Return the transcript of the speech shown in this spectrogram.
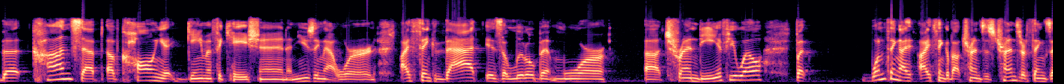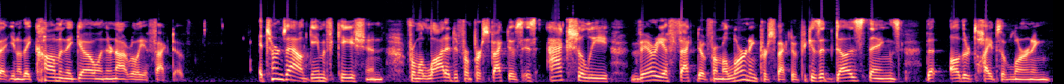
The concept of calling it gamification and using that word, I think that is a little bit more uh, trendy, if you will. But one thing I, I think about trends is trends are things that, you know, they come and they go and they're not really effective it turns out gamification from a lot of different perspectives is actually very effective from a learning perspective because it does things that other types of learning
